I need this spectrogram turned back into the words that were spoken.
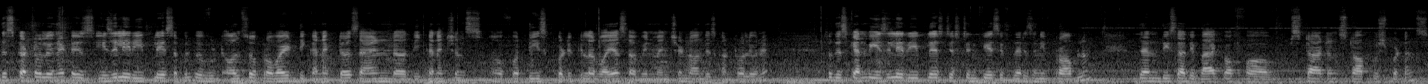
This control unit is easily replaceable. We would also provide the connectors and uh, the connections uh, for these particular wires have been mentioned on this control unit. So this can be easily replaced just in case if there is any problem. Then these are the back of uh, start and stop push buttons.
